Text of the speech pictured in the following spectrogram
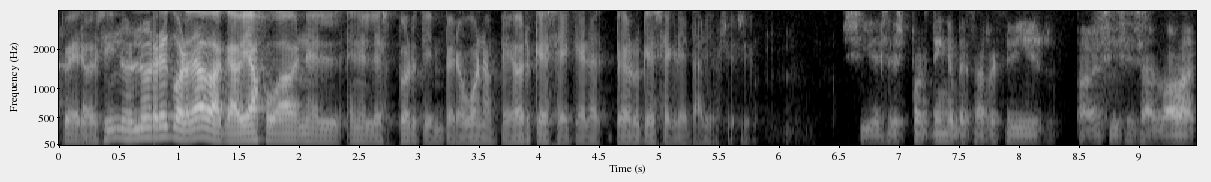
Pero sí, no, no recordaba que había jugado en el, en el Sporting. Pero bueno, peor que, secre- peor que secretario, sí, sí. Sí, ese Sporting empezó a recibir, para ver si se salvaban,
